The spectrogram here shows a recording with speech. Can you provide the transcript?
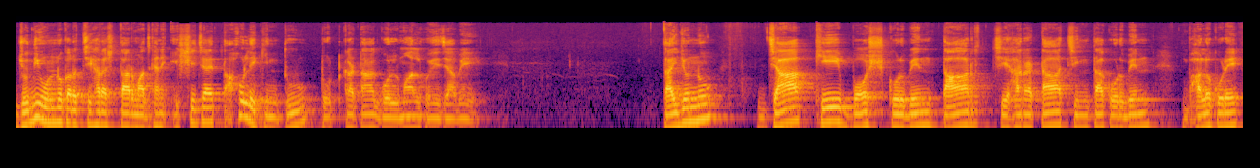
যদি অন্য কারোর চেহারা তার মাঝখানে এসে যায়, তাহলে কিন্তু টোটকাটা গোলমাল হয়ে যাবে। তাই জন্য যাকে বশ করবেন, তার চেহারাটা চিন্তা করবেন ভালো করে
